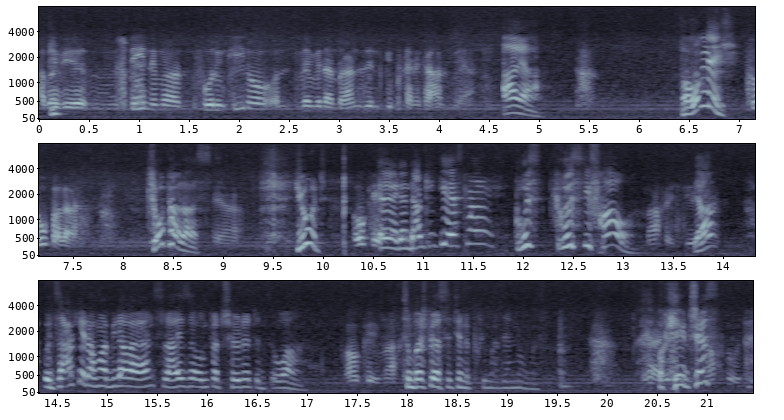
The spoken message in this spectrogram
Aber wir stehen immer vor dem Kino und wenn wir dann dran sind, gibt es keine Karten mehr. Ah ja. Warum nicht? Zoopalast. Zoopalast. Ja. Gut, Okay, äh, dann danke ich dir erstmal. Grüß, grüß die Frau. mach ich dir. Ja? Und sag ihr doch mal wieder ganz leise irgendwas Schönes ins Ohr. Okay, mach. Zum Beispiel, dass das hier eine prima Sendung ist. Ja, Okay, tschüss. gut, tschüss.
